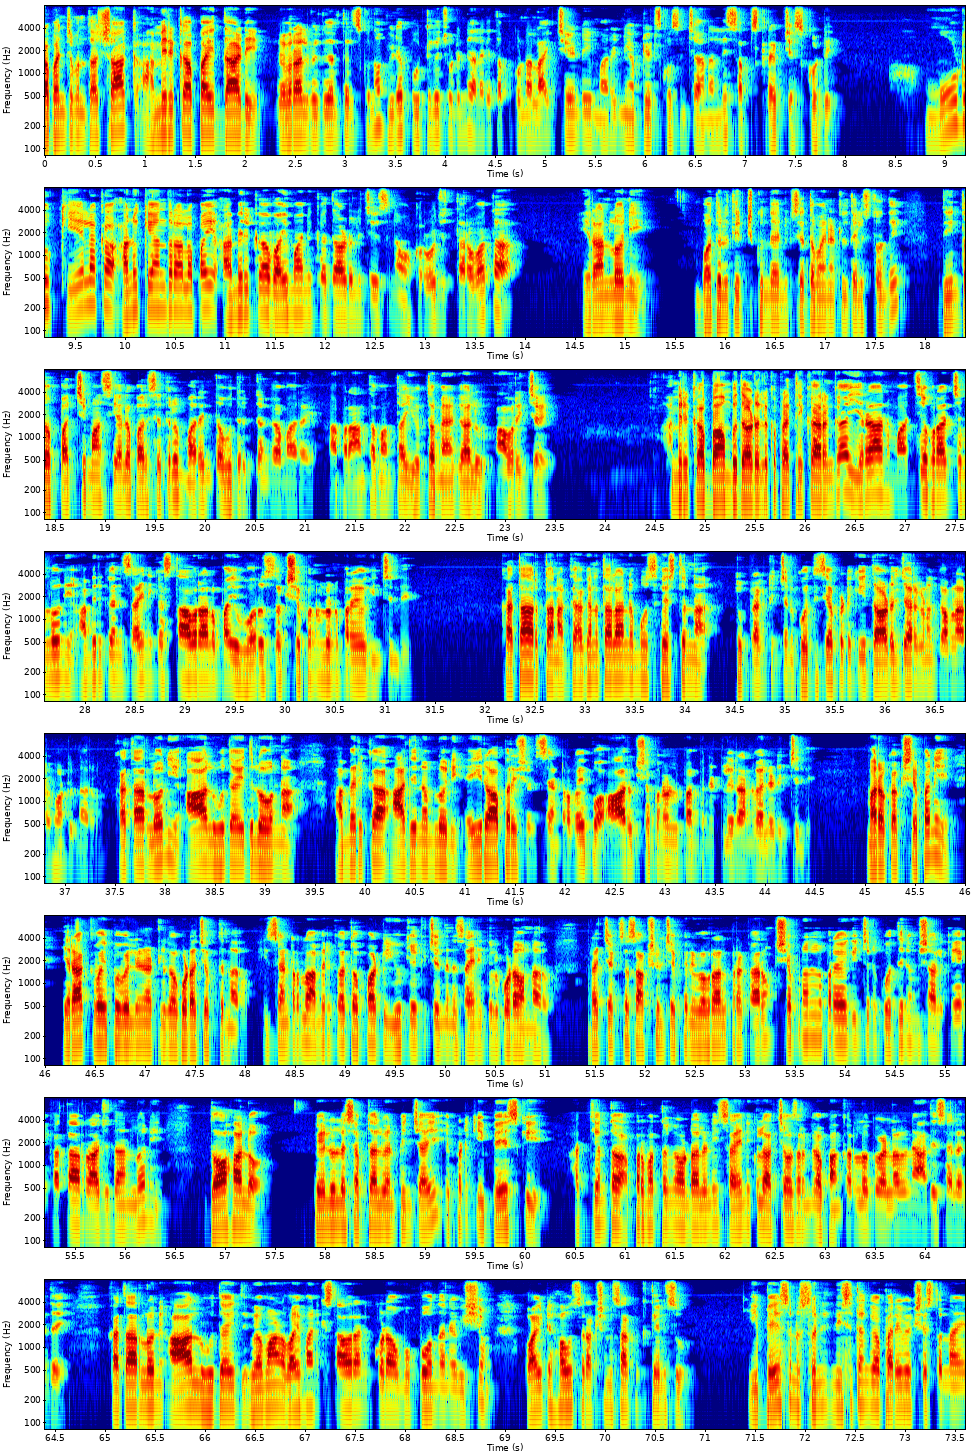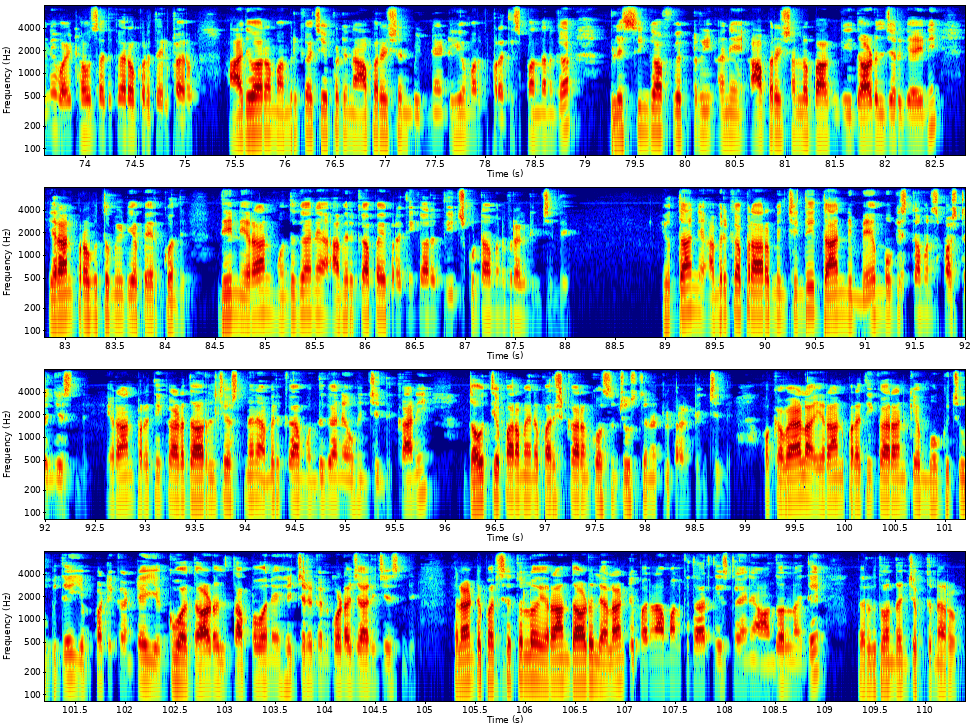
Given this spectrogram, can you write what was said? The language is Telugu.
ప్రపంచమంతా షాక్ అమెరికాపై దాడి. వివరాలు వీడియోలు తెలుసుకుందాం. వీడియో పూర్తిగా చూడండి. అలాగే తప్పకుండా లైక్ చేయండి. మరిన్ని అప్డేట్స్ కోసం ఛానల్ని సబ్స్క్రైబ్ చేసుకోండి. మూడు కీలక అణు కేంద్రాలపై అమెరికా వైమానిక దాడులు చేసిన ఒక రోజు తర్వాత ఇరాన్లోని బదులు తీర్చుకుందేందుకు సిద్ధమైనట్లు తెలుస్తోంది. దీంతో పశ్చిమాసియాలో పరిస్థితులు మరింత ఉద్రిక్తంగా మారాయి. ఆ ప్రాంతమంతా యుద్ధ మేఘాలు ఆవరించాయి. అమెరికా బాంబు దాడులకు ప్రతీకారంగా ఇరాన్ మధ్య ప్రాచ్యంలోని అమెరికన్ సైనిక స్థావరాలపై వరుస క్షిపణులను ప్రయోగించింది. ఖతార్ తన గగనతలాన్ని మూసివేస్తున్నట్టు ప్రకటించిన కొద్దిసేపటికి దాడులు జరగడం గమనార్హం అంటున్నారు. ఖతార్లోని ఆల్ ఉదైద్లో ఉన్న అమెరికా ఆధీనంలోని ఎయిర్ ఆపరేషన్ సెంటర్ వైపు ఆరు క్షిపణులు పంపినట్లు ఇరాన్ వెల్లడించింది. మరొక క్షిపణి ఇరాక్ వైపు వెళ్ళినట్లుగా కూడా చెప్తున్నారు. ఈ సెంటర్లో అమెరికాతో పాటు యూకేకి చెందిన సైనికులు కూడా ఉన్నారు. ప్రత్యక్ష సాక్షులు చెప్పిన వివరాల ప్రకారం క్షిపణులను ప్రయోగించిన కొద్ది నిమిషాలకే ఖతార్ రాజధానిలోని దోహాలో పేలుళ్ళ శబ్దాలు వినిపించాయి. ఇప్పటికీ బేస్కి అత్యంత అప్రమత్తంగా ఉండాలని సైనికులు అత్యవసరంగా బంకర్లోకి వెళ్ళాలని ఆదేశాలు అందాయి. ఖతార్లోని ఆల్ హుదైద్ విమాన వైమానిక స్థావరానికి కూడా ముప్పు ఉందనే విషయం వైట్ హౌస్ రక్షణ శాఖకు తెలుసు. ఈ బేస్ను సుని నిశితంగా పర్యవేక్షిస్తున్నాయని వైట్ హౌస్ అధికారి ఒకరు తెలిపారు. ఆదివారం అమెరికా చేపట్టిన ఆపరేషన్ మిడ్ నైట్ హ్యూమర్కు ప్రతిస్పందనగా బ్లెస్సింగ్ ఆఫ్ విక్టరీ అనే ఆపరేషన్లో భాగంగా ఈ దాడులు జరిగాయని ఇరాన్ ప్రభుత్వ మీడియా పేర్కొంది. దీన్ని ఇరాన్ ముందుగానే అమెరికాపై ప్రతీకారం తీర్చుకుంటామని ప్రకటించింది. యుద్ధాన్ని అమెరికా ప్రారంభించింది దాన్ని మేం ముగిస్తామని స్పష్టం చేసింది. ఇరాన్ ప్రతీకార దారులు చేస్తుందని అమెరికా ముందుగానే ఊహించింది. కానీ దౌత్యపరమైన పరిష్కారం కోసం చూస్తున్నట్లు ప్రకటించింది. ఒకవేళ ఇరాన్ ప్రతీకారానికే మొగ్గు చూపితే ఇప్పటికంటే ఎక్కువ దాడులు తప్పవనే హెచ్చరికను కూడా జారీ చేసింది. ఇలాంటి పరిస్థితుల్లో ఇరాన్ దాడులు ఎలాంటి పరిణామాలకు దారితీస్తాయనే ఆందోళన అయితే పెరుగుతోందని చెప్తున్నారు.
